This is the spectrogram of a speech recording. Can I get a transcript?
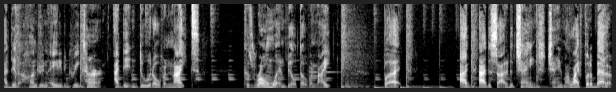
I did a 180 degree turn. I didn't do it overnight because Rome wasn't built overnight, but I, I decided to change, change my life for the better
